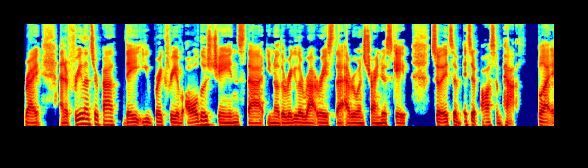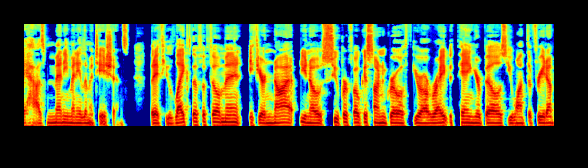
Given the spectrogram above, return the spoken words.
right? And a freelancer path, they you break free of all those chains that you know the regular rat race that everyone's trying to escape. So it's a it's an awesome path but it has many, many limitations. But if you like the fulfillment, if you're not, you know, super focused on growth, you're all right with paying your bills, you want the freedom,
